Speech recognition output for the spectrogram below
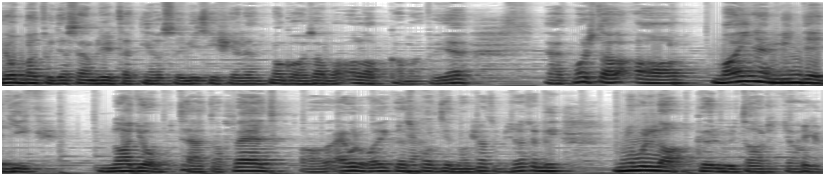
jobban tudja szemléltetni azt, hogy mit is jelent maga az alapkamat, ugye? Tehát most a, a majdnem mindegyik nagyobb, tehát a Fed, az Európai Központi Bank, stb. stb. nulla körül tartja Igen.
